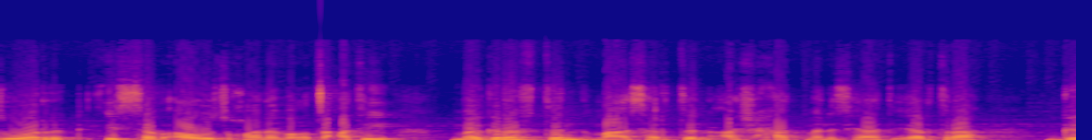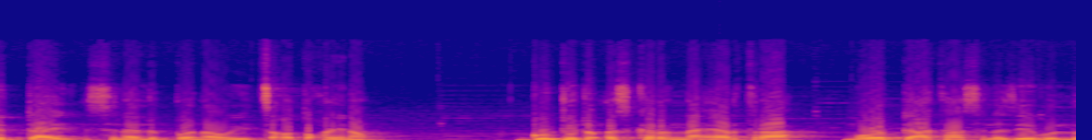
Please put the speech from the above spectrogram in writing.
ዝወርድ ኢሰብኣዊ ዝኾነ መቕፃዕቲ መግረፍትን ማእሰርትን ኣሽሓት መንእሰያት ኤርትራ ግዳይ ስነ ልቦናዊ ፀቕጢ ኮይኖም ጉዱድ ዕስክርና ኤርትራ መወዳእታ ስለ ዘይብሉ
